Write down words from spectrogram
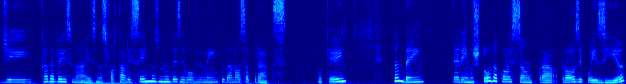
de cada vez mais nos fortalecermos no desenvolvimento da nossa praxe, ok? Também teremos toda a coleção para prosa e poesia,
